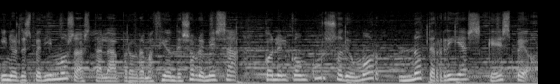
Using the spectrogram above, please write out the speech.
y nos despedimos hasta la programación de sobremesa con el concurso de humor No te rías que es peor.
